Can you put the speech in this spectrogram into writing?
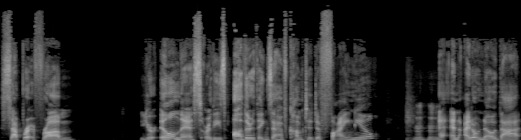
separate from your illness or these other things that have come to define you Mhm. And i don't know that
